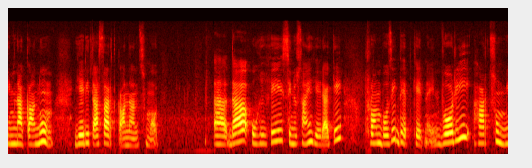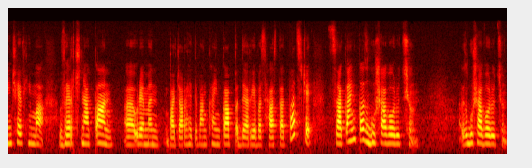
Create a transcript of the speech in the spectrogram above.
հիմնականում երիտասարդ կանանց մոտ դա ուղիղի սինուսային երակի թրոմբոզի դեպքերն էին, որի հարցում մինչև հիմա վերջնական ուրեմն բաժարահետևանքային կապը դեռևս հաստատված չէ, սակայն կա զգուշավորություն զգուշավորություն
